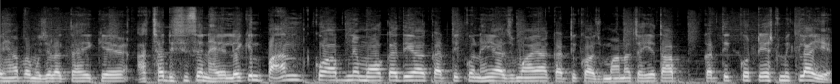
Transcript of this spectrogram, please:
यहाँ पर मुझे लगता है कि अच्छा डिसीज़न है, लेकिन पंत को आपने मौका दिया, कार्तिक को नहीं आजमाया। कार्तिक को आजमाना चाहिए था, आप कार्तिक को टेस्ट में खिलाइए।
